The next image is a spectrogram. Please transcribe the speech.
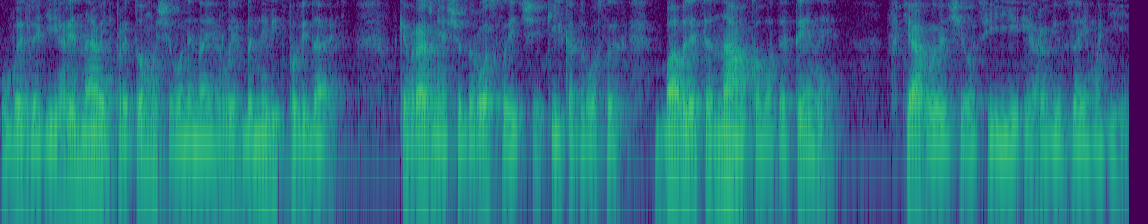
у вигляді ігри, навіть при тому, що вони на ігру якби не відповідають. Таке враження, що дорослий чи кілька дорослих бавляться навколо дитини, втягуючи оці ігрові взаємодії.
